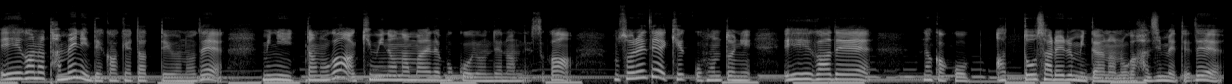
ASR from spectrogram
映画のために出かけたっていうので見に行ったのが「君の名前で僕を呼んで」なんですがそれで結構本当に映画でなんかこう圧倒されるみたいなのが初めてで。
